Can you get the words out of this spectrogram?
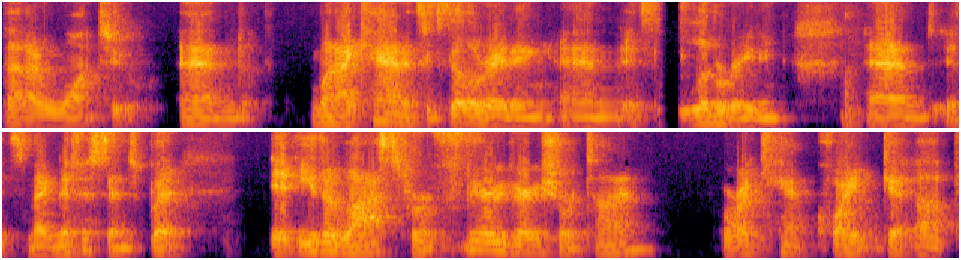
that I want to and when I can, it's exhilarating and it's liberating and it's magnificent. But it either lasts for a very, very short time or I can't quite get up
